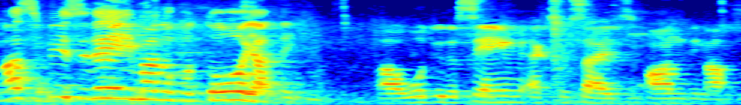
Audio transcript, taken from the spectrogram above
マウスピースで今のことをやっていきます。Uh, we'll do the same exercise on the mouthpieces.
